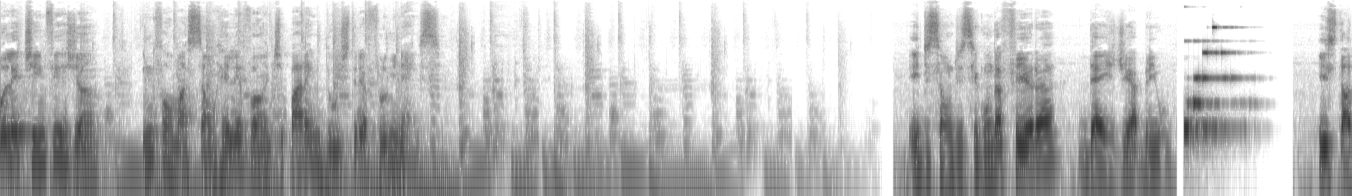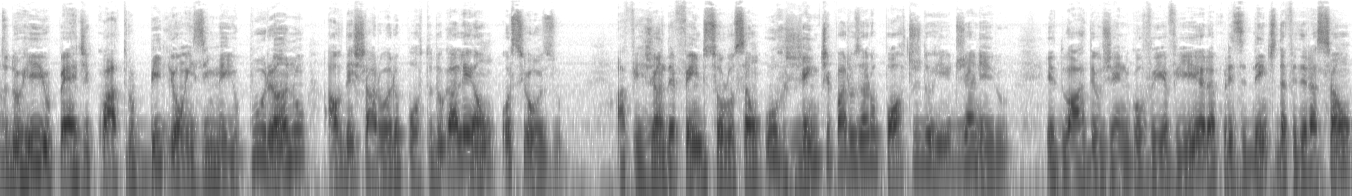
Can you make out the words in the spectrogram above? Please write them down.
Boletim Firjan. Informação relevante para a indústria fluminense. Edição de segunda-feira, 10 de abril. Estado do Rio perde 4 bilhões e meio por ano ao deixar o aeroporto do Galeão ocioso. A Firjan defende solução urgente para os aeroportos do Rio de Janeiro. Eduardo Eugênio Gouveia Vieira, presidente da federação,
